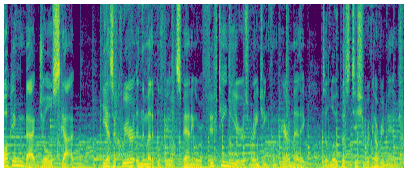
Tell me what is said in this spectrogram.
Welcoming back Joel Scott. He has a career in the medical field spanning over 15 years, ranging from paramedic to LOPA's tissue recovery manager.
